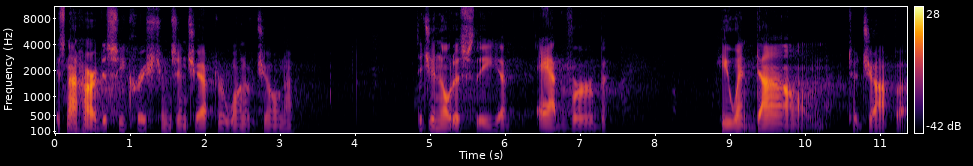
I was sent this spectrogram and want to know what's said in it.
It's not hard to see Christians in chapter 1 of Jonah. Did you notice the uh, adverb? He went down to Joppa.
